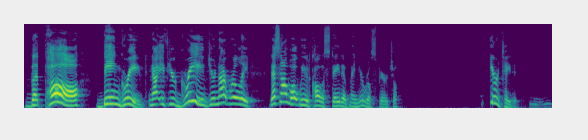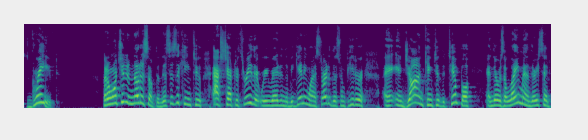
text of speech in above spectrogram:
But Paul, being grieved. Now, if you're grieved, you're not really, that's not what we would call a state of, man, you're real spiritual. Irritated grieved. But I want you to notice something. This is akin to Acts chapter 3 that we read in the beginning when I started this, when Peter and John came to the temple and there was a lame man there. He said,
